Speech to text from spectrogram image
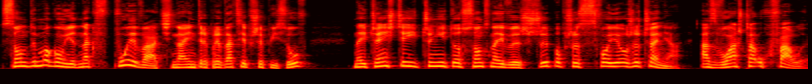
Sądy mogą jednak wpływać na interpretację przepisów, najczęściej czyni to Sąd Najwyższy poprzez swoje orzeczenia, a zwłaszcza uchwały.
